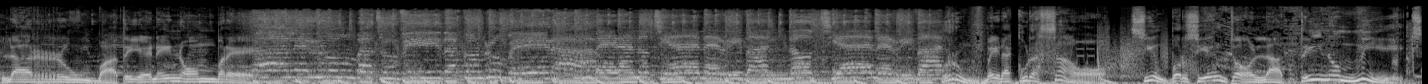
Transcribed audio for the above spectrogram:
la rumba tiene nombre. Dale tiene rival. Rumbera Curazao, 100% Latino Mix.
